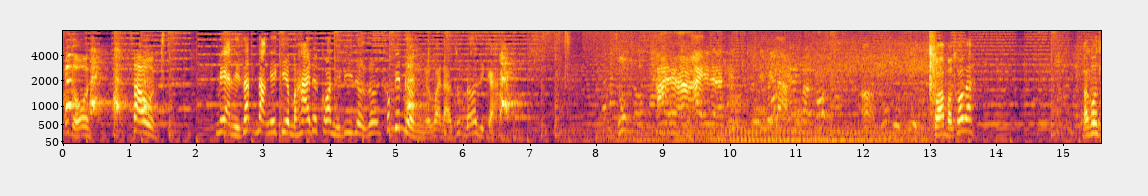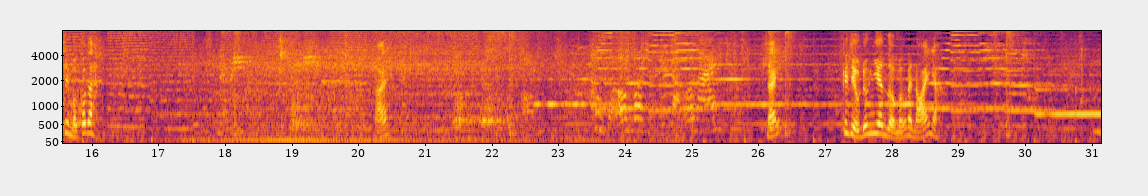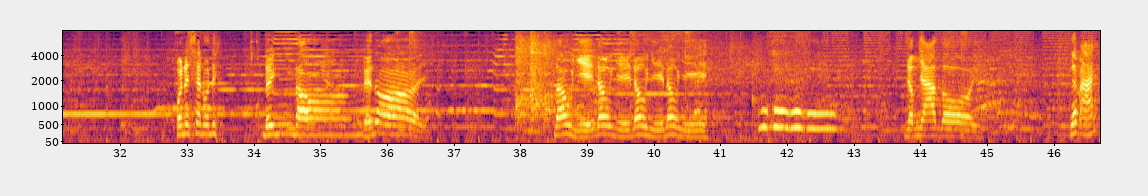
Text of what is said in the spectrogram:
Ôi rồi sao rồi mẹ thì dắt nặng cái kia mà hai đứa con thì đi được không biết đường gọi là giúp đỡ gì cả. Ai ai ai ra thì thì phải làm. Ờ giúp con mở cốp ra. Bà con xin mở cốp ra. Đấy. Đấy. Cái điều đương nhiên rồi mà có phải nói nhỉ thôi lên xe luôn đi. Đinh đong đến rồi. Đâu nhỉ đâu nhỉ đâu nhỉ đâu nhỉ. Hu hu. nhầm nhà rồi. Dép ái.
